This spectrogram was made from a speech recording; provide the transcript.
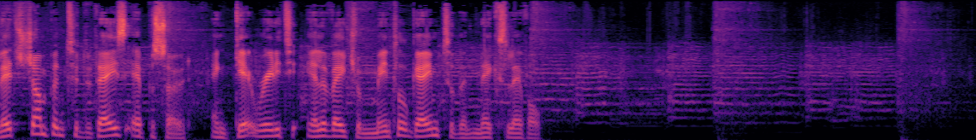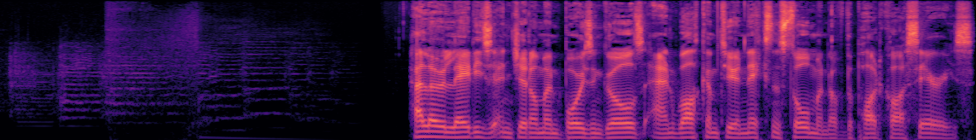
let's jump into today's episode and get ready to elevate your mental game to the next level. Hello, ladies and gentlemen, boys and girls, and welcome to your next installment of the podcast series.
